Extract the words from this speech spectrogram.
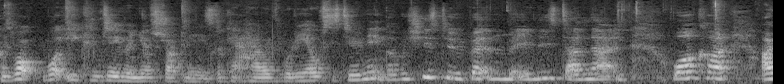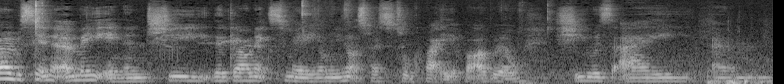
Because what, what you can do when you're struggling is look at how everybody else is doing it and go, well, she's doing better than me and he's done that. And why can't. I remember sitting at a meeting and she, the girl next to me, I mean, you're not supposed to talk about it, but I will. She was a um,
